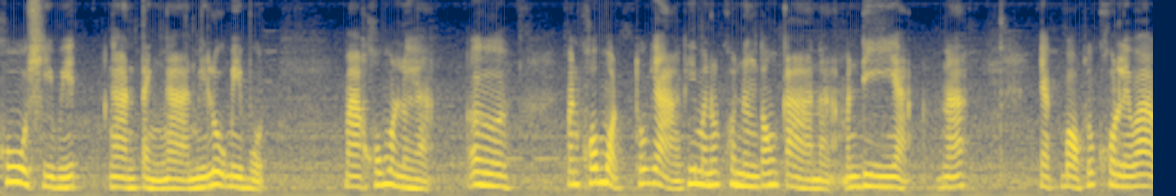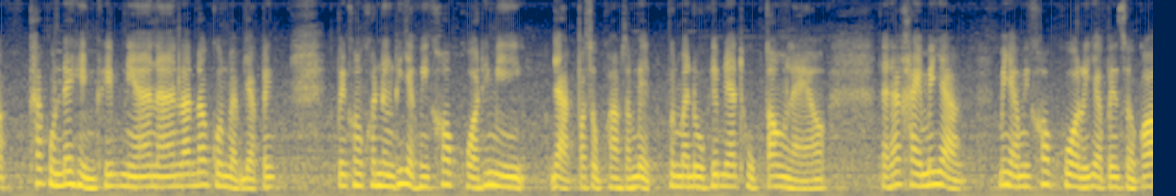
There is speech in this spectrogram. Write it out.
คู่ชีวิต งานแต่งงานมีลูกมีบุตร มาครบหมดเลยอะเออ มันครบหมดทุกอย่างที่มนุษย์คนหนึ่งต้องการอะ มันดีอะนะ อยากบอกทุกคนเลยว่าถ้าคุณได้เห็นคลิปนี้นะ แล้วแล้วคุณแบบอยากเป็นเป็นคนคนหนึ่งที่อยากมีครอบครัวที่มี อยากประสบความสำเร็จ คุณมาดูคลิปนี้ถูกต้องแล้ว แต่ถ้าใครไม่อยากไม่อยากมีครอบครัวหรืออยากเป็นโสดก็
